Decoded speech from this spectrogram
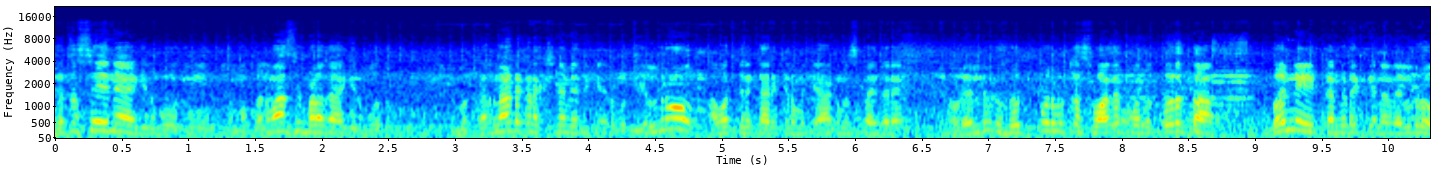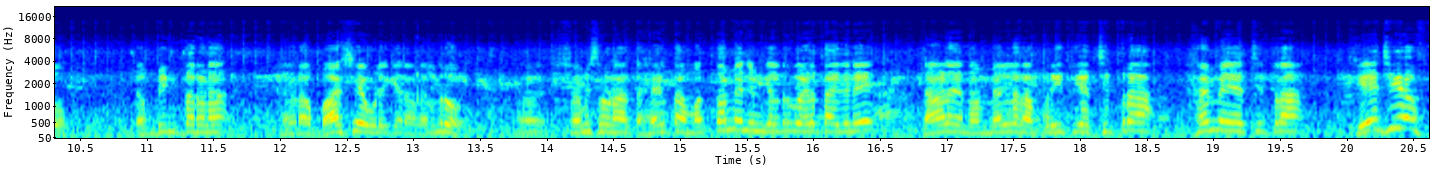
ಗತಸೇನೆ ಆಗಿರ್ಬೋದು, ನಮ್ಮ ಬನವಾಸಿ ಬಳಗ ಆಗಿರ್ಬೋದು, ನಮ್ಮ ಕರ್ನಾಟಕ ರಕ್ಷಣಾ ವೇದಿಕೆ ಆಗಿರ್ಬೋದು ಎಲ್ಲರೂ ಅವತ್ತಿನ ಕಾರ್ಯಕ್ರಮಕ್ಕೆ ಆಗಮಿಸ್ತಾ ಇದ್ದಾರೆ. ಅವರೆಲ್ಲರಿಗೂ ಹೃತ್ಪೂರ್ವಕ ಸ್ವಾಗತವನ್ನು ಕೋರುತ್ತಾ ಬನ್ನಿ, ಕನ್ನಡಕ್ಕೆ ನಾವೆಲ್ಲರೂ ಡಬ್ಬಿಂಗ್ ತರೋಣ, ಕನ್ನಡ ಭಾಷೆ ಉಳಿಗೆ ನಾವೆಲ್ಲರೂ ಶ್ರಮಿಸೋಣ ಅಂತ ಹೇಳ್ತಾ ಮತ್ತೊಮ್ಮೆ ನಿಮ್ಗೆಲ್ರಿಗೂ ಹೇಳ್ತಾ ಇದ್ದೀನಿ. ನಾಳೆ ನಮ್ಮೆಲ್ಲರ ಪ್ರೀತಿಯ ಚಿತ್ರ, ಹೆಮ್ಮೆಯ ಚಿತ್ರ ಕೆ ಜಿ ಎಫ್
